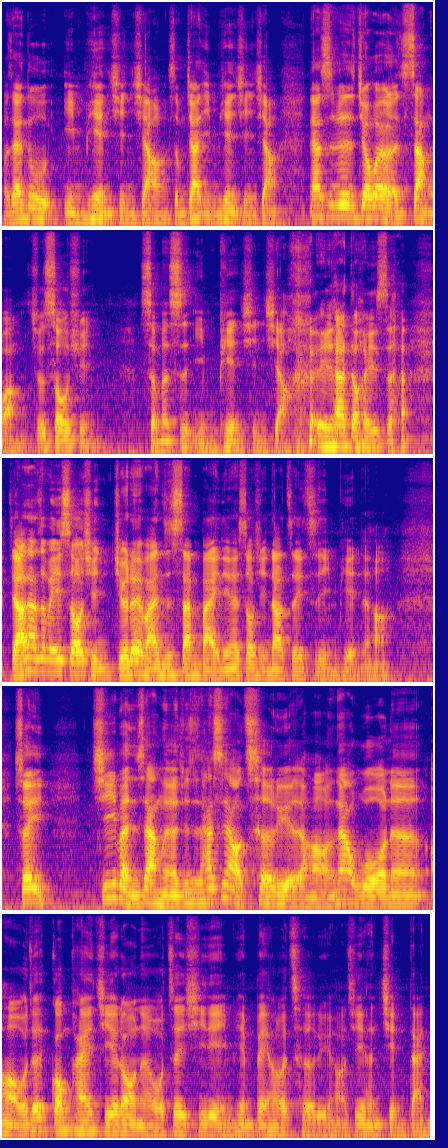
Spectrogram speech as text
我在录影片行销，什么叫影片行销？那是不是就会有人上网就搜寻什么是影片行销？大家懂意思啊？只要他这么一搜寻，绝对百分之三百一定会搜寻到这一支影片的哈，所以。基本上呢，就是它是要有策略的哈。那我呢，哦，我就公开揭露呢，我这一系列影片背后的策略哈，其实很简单，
